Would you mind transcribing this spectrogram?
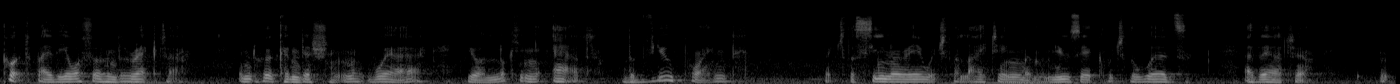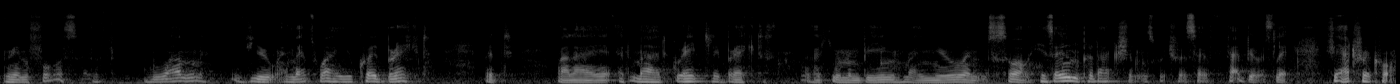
put by the author and the director into a condition where you're looking at the viewpoint, which the scenery, which the lighting, and the music, which the words are there to reinforce of one view. And that's why you quote Brecht. But while I admired greatly Brecht as a human being whom I knew and saw his own productions, which were so fabulously theatrical,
